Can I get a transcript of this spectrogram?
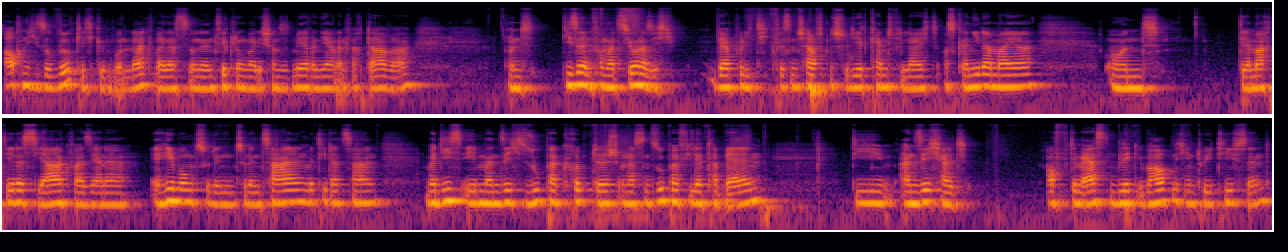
auch nicht so wirklich gewundert, weil das so eine Entwicklung war, die schon seit mehreren Jahren einfach da war. Und diese Information, also ich, wer Politikwissenschaften studiert, kennt vielleicht Oskar Niedermeyer und der macht jedes Jahr quasi eine Erhebung zu den, zu den Zahlen, Mitgliederzahlen, aber dies eben an sich super kryptisch und das sind super viele Tabellen, die an sich halt auf dem ersten Blick überhaupt nicht intuitiv sind.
